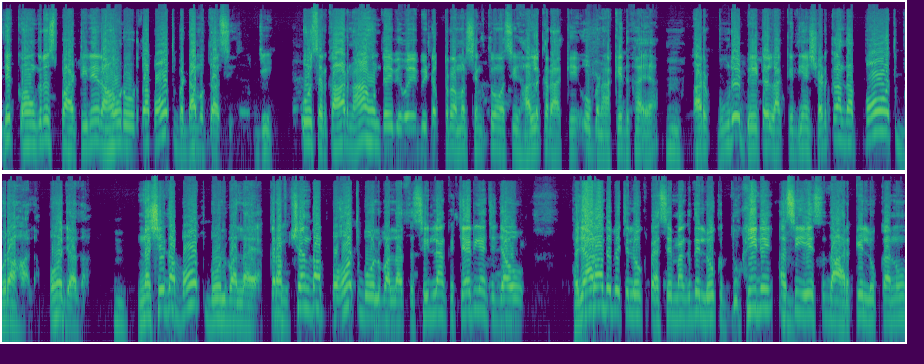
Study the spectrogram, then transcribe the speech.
ਦੇ ਕਾਂਗਰਸ ਪਾਰਟੀ ਨੇ ਰਾਹੋਂ ਰੋਡ ਦਾ ਬਹੁਤ ਵੱਡਾ ਮੁੱਦਾ ਸੀ। ਜੀ। ਉਹ ਸਰਕਾਰ ਨਾ ਹੁੰਦੇ ਵੀ ਹੋਏ ਵੀ ਡਾਕਟਰ ਅਮਰ ਸਿੰਘ ਤੋਂ ਅਸੀਂ ਹੱਲ ਕਰਾ ਕੇ ਉਹ ਬਣਾ ਕੇ ਦਿਖਾਇਆ। ਔਰ ਪੂਰੇ ਬੇਟ ਇਲਾਕੇ ਦੀਆਂ ਸੜਕਾਂ ਦਾ ਬਹੁਤ ਬੁਰਾ ਹਾਲ ਆ ਬਹੁਤ ਜ਼ਿਆਦਾ। ਨਸ਼ੇ ਦਾ ਬਹੁਤ ਬੋਲਬਾਲਾ ਹੈ ਕਰਪਸ਼ਨ ਦਾ ਬਹੁਤ ਬੋਲਬਾਲਾ ਤਹਿਸੀਲਾਂ ਕਚਹਿਰੀਆਂ 'ਚ ਜਾਓ ਹਜ਼ਾਰਾਂ ਦੇ ਵਿੱਚ ਲੋਕ ਪੈਸੇ ਮੰਗਦੇ ਲੋਕ ਦੁਖੀ ਨੇ ਅਸੀਂ ਇਹ ਸੁਧਾਰ ਕੇ ਲੋਕਾਂ ਨੂੰ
